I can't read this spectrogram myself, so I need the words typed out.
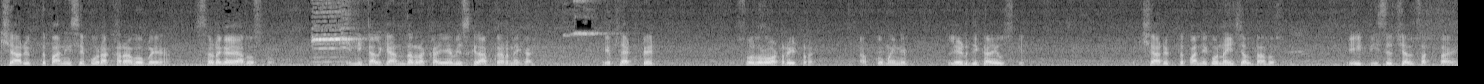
क्षारयुक्त पानी से पूरा ख़राब हो गया सड़ गया दोस्तों। ये निकाल के अंदर रखा है अभी स्क्रैप करने का है। ये flat plate solar water heater है। आपको मैंने प्लेट दिखाए उसके। क्षारयुक्त पानी को नहीं चलता दोस्तों। ये एटी से चल सकता है।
